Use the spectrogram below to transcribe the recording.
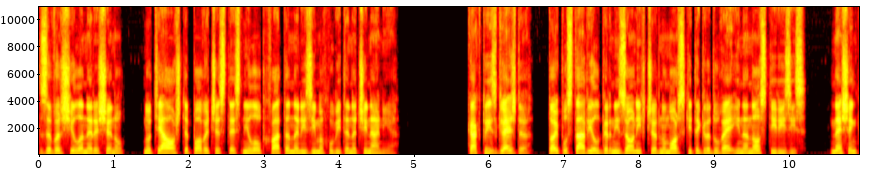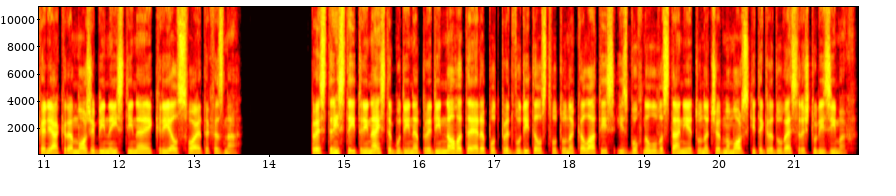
завършила нерешено, но тя още повече стеснила обхвата на Лизимаховите начинания. Както изглежда, той поставил гарнизони в черноморските градове и на Ност Ризис, днешен Калякра може би наистина е криел своята хазна. През 313 година преди новата ера под предводителството на Калатис избухнало възстанието на черноморските градове срещу Лизимах.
